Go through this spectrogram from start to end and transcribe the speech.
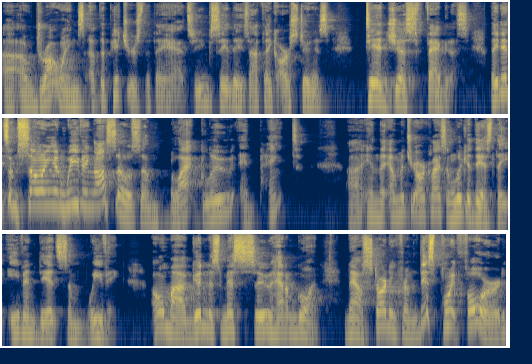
uh, of drawings of the pictures that they had. So you can see these. I think our students did just fabulous. They did some sewing and weaving also, some black glue and paint uh, in the elementary art class. And look at this, they even did some weaving. Oh my goodness, Miss Sue had them going. Now, starting from this point forward,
